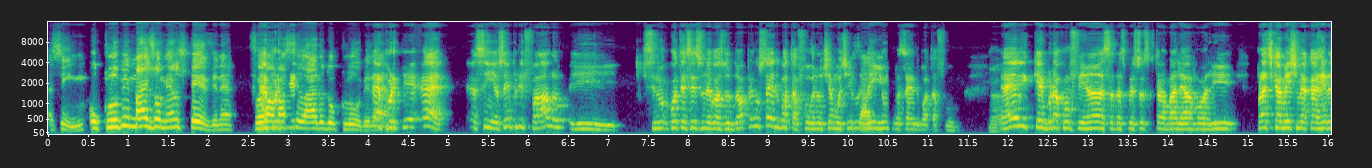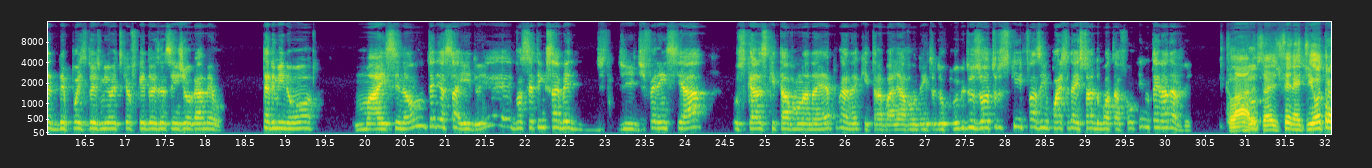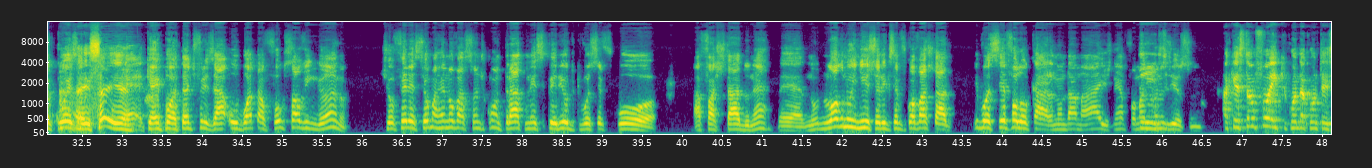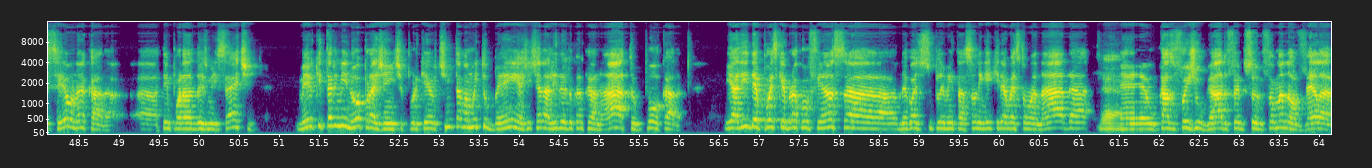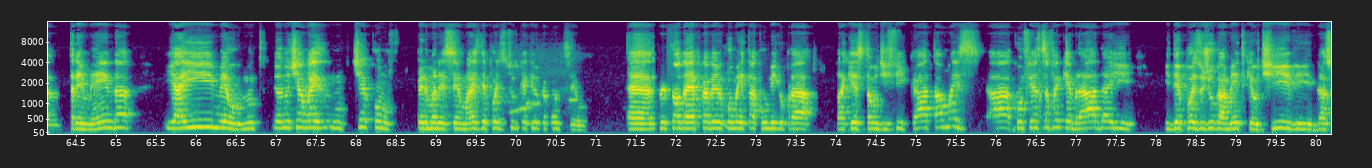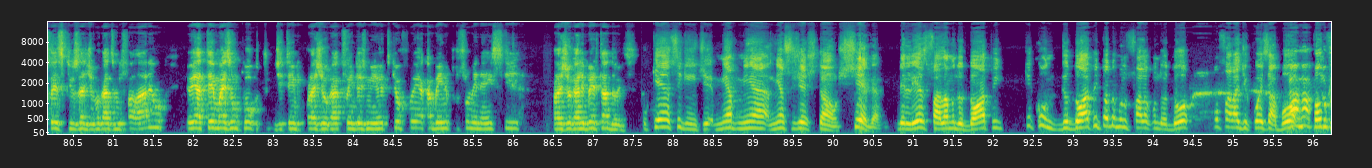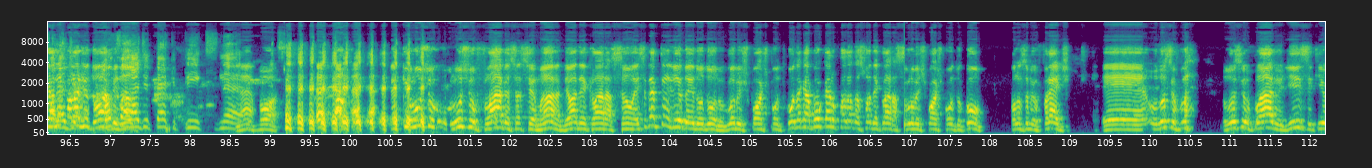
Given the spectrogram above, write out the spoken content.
assim, o clube mais ou menos teve, né? Foi É, uma porque- vacilada do clube, né? É, porque, é, assim, eu sempre falo, e se não acontecesse o negócio do DOP, eu não saía do Botafogo, não tinha motivo Exato. nenhum para sair do Botafogo. É. Aí ele quebrou a confiança das pessoas que trabalhavam ali. Praticamente minha carreira, depois de 2008, que eu fiquei dois anos sem jogar, meu, terminou. Mas senão não teria saído. E você tem que saber de, de diferenciar os caras que estavam lá na época, né, que trabalhavam dentro do clube, dos outros que fazem parte da história do Botafogo, que não tem nada a ver. Claro, isso é diferente. E outra coisa, É isso aí. é, que é importante frisar: o Botafogo, salvo engano, te ofereceu uma renovação de contrato nesse período que você ficou afastado, né? É, no- logo no início ali que você ficou afastado. e você falou, cara, não dá mais, né? Foi mais ou menos isso. Né? A questão foi que quando aconteceu, né, cara, a temporada 2007 meio que terminou pra gente, porque o time tava muito bem, a gente era líder do campeonato, pô, cara. E ali depois quebrou a confiança, o negócio de suplementação, ninguém queria mais tomar nada. É. É, o caso foi julgado, foi absorvido, foi uma novela tremenda. E aí, meu, não, eu não tinha mais, não tinha como permanecer mais depois de tudo que aquilo que aconteceu. É, o pessoal da época veio comentar comigo para a questão de ficar, tal, mas a confiança foi quebrada e, e depois do julgamento que eu tive, das coisas que os advogados me falaram, eu ia ter mais um pouco de tempo para jogar, que foi em 2008 que eu fui acabei indo para o Fluminense para jogar Libertadores. O que é o seguinte, minha, minha, minha sugestão, chega, beleza, falamos do doping, que com do doping todo mundo fala com o Dodô. Vamos falar de coisa boa. Não, não, vamos falar, falar de, de doping. Vamos não. falar de TechPix, né? É, boa. é que o Lúcio, o Lúcio Flávio, essa semana, deu uma declaração aí. Você deve ter lido aí, Dodô, no Globoesporte.com. Daqui a pouco eu quero falar da sua declaração no Globoesporte.com, falando sobre o Fred. É, o, Lúcio Flávio, o Lúcio Flávio disse que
